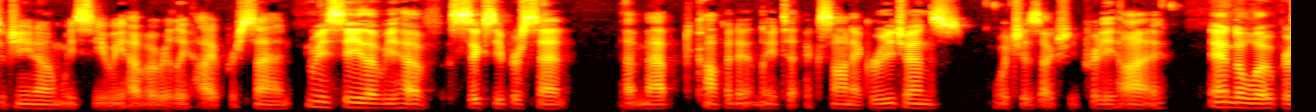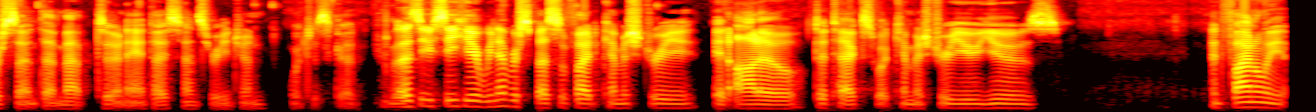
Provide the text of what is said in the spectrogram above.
to genome, we see we have a really high percent. We see that we have 60% that mapped confidently to exonic regions, which is actually pretty high and a low percent that map to an antisense region, which is good. As you see here, we never specified chemistry. It auto detects what chemistry you use. And finally,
